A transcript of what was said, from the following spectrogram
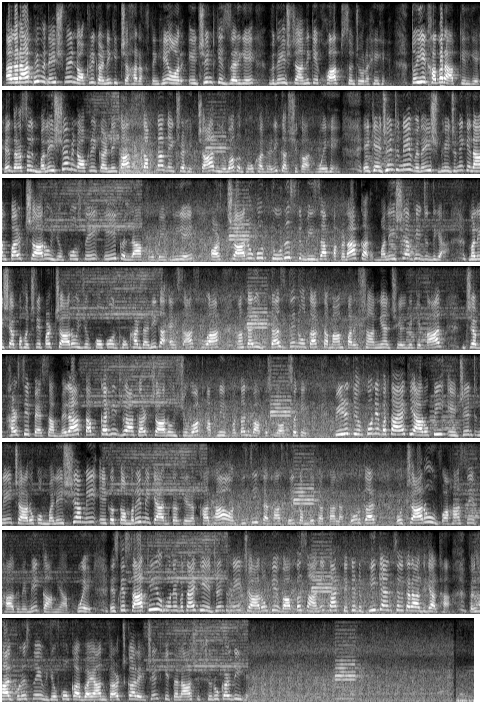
अगर आप भी विदेश में नौकरी करने की चाह रखते हैं और एजेंट के ज़रिए विदेश जाने के ख्वाब संजो रहे हैं तो ये खबर आपके लिए है। दरअसल, मलेशिया में नौकरी करने का सपना देख रहे चार युवक धोखाधड़ी का शिकार हुए हैं। एक एजेंट ने विदेश भेजने के नाम पर चारों युवकों से एक लाख रुपए लिए और चारों को टूरिस्ट वीज़ा पकड़ाकर मलेशिया भेज दिया। मलेशिया पहुँचने पर चारों युवकों को धोखाधड़ी का एहसास हुआ। वहाँ करीब दस दिनों तक तमाम परेशानियाँ झेलने के बाद जब घर से पैसा मिला तब कहीं जाकर चारों युवक अपने वतन वापस लौट सके। पीड़ित युवकों ने बताया कि आरोपी एजेंट ने चारों को मलेशिया में एक कमरे में कैद करके रखा था और किसी तरह से कमरे का ताला तोड़कर वो चारों वहाँ से भागने में कामयाब हुए। इसके साथ ही उन्होंने बताया कि एजेंट ने चारों के वापस आने का टिकट भी कैंसिल करा दिया था। फ़िलहाल पुलिस ने युवकों का बयान दर्ज कर एजेंट की तलाश शुरू कर दी है।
